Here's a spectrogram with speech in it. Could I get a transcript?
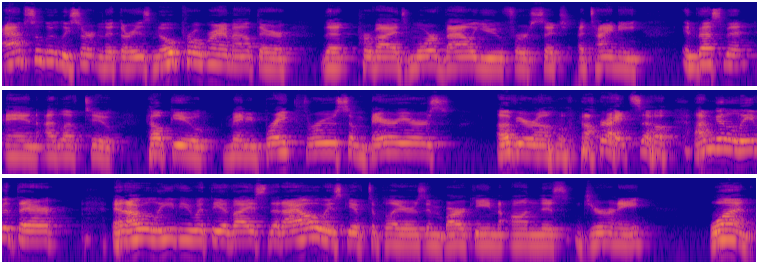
absolutely certain that there is no program out there that provides more value for such a tiny investment. And I'd love to help you maybe break through some barriers of your own. All right, so I'm going to leave it there. And I will leave you with the advice that I always give to players embarking on this journey. One,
